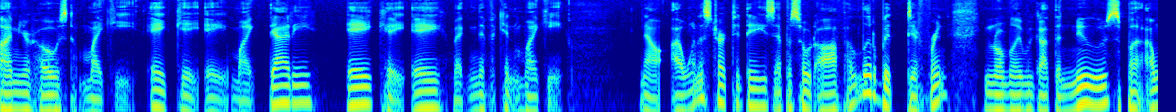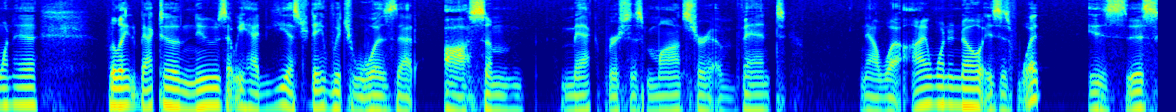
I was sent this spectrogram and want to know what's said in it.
I'm your host, Mikey, aka Mike Daddy, aka Magnificent Mikey. Now, I want to start today's episode off a little bit different. Normally, we got the news, but I want to relate it back to the news that we had yesterday, which was that awesome mech versus monster event. Now, what I want to know is, is what is this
